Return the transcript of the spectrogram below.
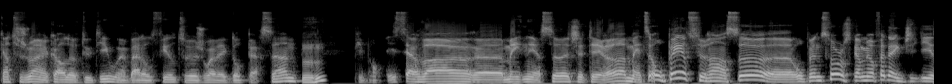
quand tu joues à un Call of Duty ou un Battlefield, tu veux jouer avec d'autres personnes. Mhm. Puis bon, les serveurs, euh, maintenir ça, etc. Mais tu sais, au pire, tu rends ça euh, open source, comme ils ont fait avec GTA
